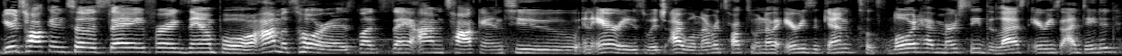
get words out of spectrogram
You're talking to, say, for example, I'm a Taurus. Let's say I'm talking to an Aries, which I will never talk to another Aries again because, Lord have mercy, the last Aries I dated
